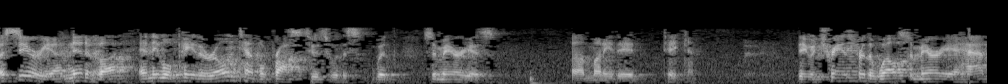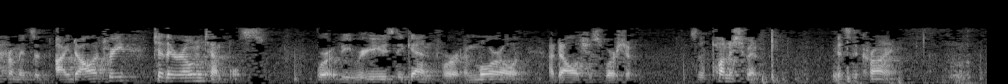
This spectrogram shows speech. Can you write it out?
Assyria, Nineveh, and they will pay their own temple prostitutes with, with Samaria's uh, money they had taken. They would transfer the wealth Samaria had from its idolatry to their own temples, where it would be reused again for immoral, idolatrous worship. So the punishment fits the crime.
